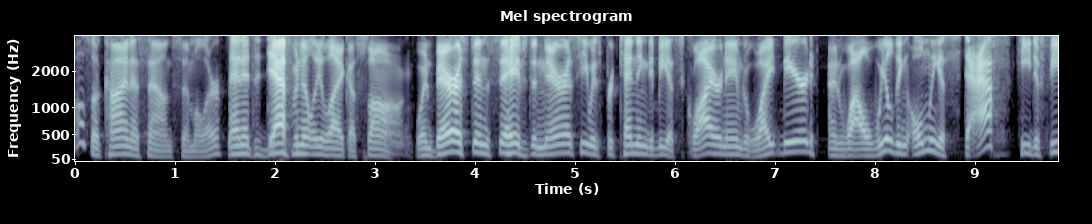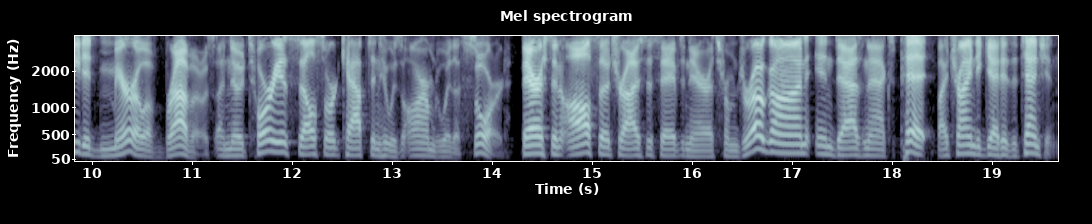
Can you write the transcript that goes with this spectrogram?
also kind of sounds similar. And it's definitely like a song. When Barristan saves Daenerys, he was pretending to be a squire named Whitebeard, and while wielding only a staff, he defeated Mero of Braavos, a notorious sellsword captain who was armed with a sword. Barristan also tries to save Daenerys from Drogon in Daznak's pit by trying to get his attention.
